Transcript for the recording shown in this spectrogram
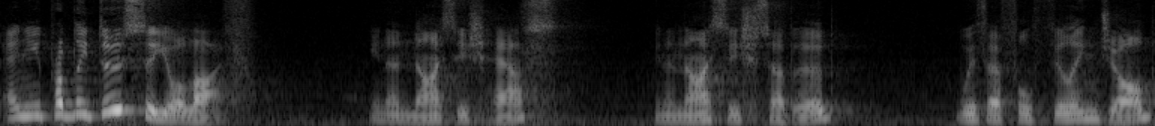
And you probably do see your life in a nice ish house, in a nice ish suburb, with a fulfilling job,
